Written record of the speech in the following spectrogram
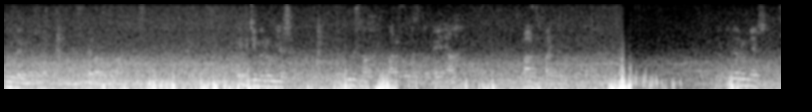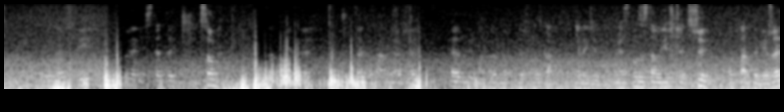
dłużej może ładna. I widzimy również późno zdobienia. Bardzo fajne. I widzę również różne drzwi, które niestety są zamknięte, zakochane, także pewny na pewno do środka nie wejdziemy. Natomiast pozostały jeszcze trzy otwarte wieże.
